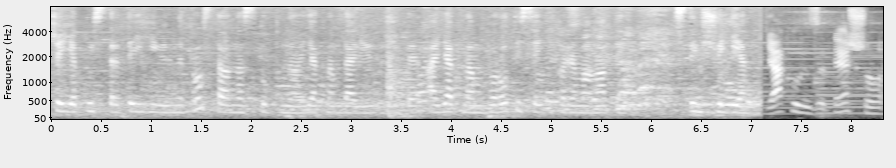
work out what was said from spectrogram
ще якусь стратегію, не просто наступно, як нам далі жити, а як нам боротися і перемагати з тим, що є. Дякую за те, що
